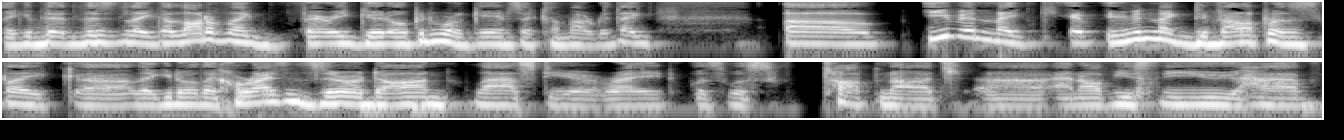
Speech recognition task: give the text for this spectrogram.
Like there's like a lot of like very good open world games that come out with like uh, even like even like developers like uh, like you know like Horizon Zero Dawn last year, right, was was top notch, uh, and obviously you have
